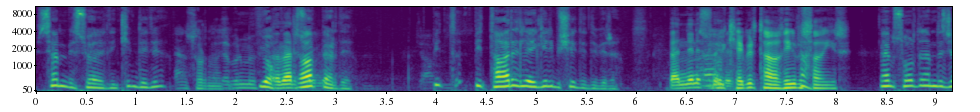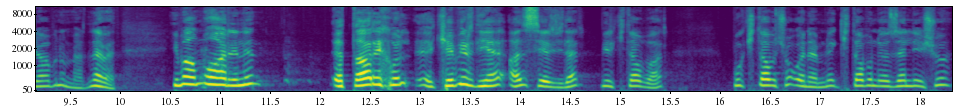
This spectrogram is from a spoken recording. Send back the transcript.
sen mi söyledin? Kim dedi? Ben sordum hocam. Yok Ömer cevap söyledi. verdi. Bir, bir tarihle ilgili bir şey dedi biri. Benden ne Bu söyledi? Kebir Tağir Ha. Sagir. Hem sordun hem de cevabını mı verdin? Evet. İmam Buhari'nin Et-Tarihul e, Kebir diye aziz seyirciler bir kitap var. Bu kitabı çok önemli. Kitabın özelliği şu,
